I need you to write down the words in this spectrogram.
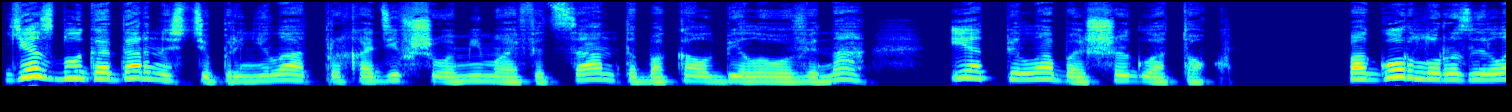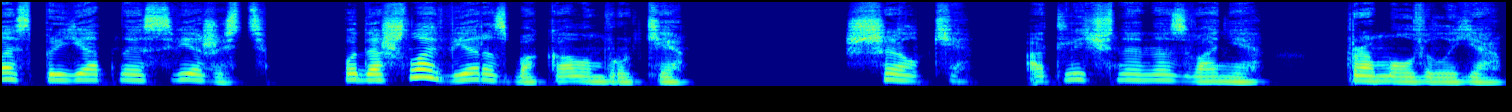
Я с благодарностью приняла от проходившего мимо официанта бокал белого вина и отпила большой глоток. По горлу разлилась приятная свежесть. Подошла Вера с бокалом в руке. «Шелки. Отличное название», — промолвила я.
